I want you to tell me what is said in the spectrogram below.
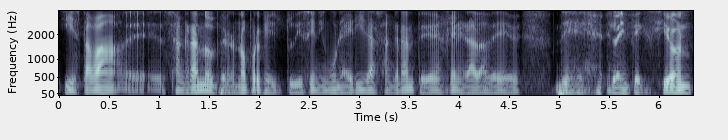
y estaba eh, sangrando, pero no porque tuviese ninguna herida sangrante generada de, de la infección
